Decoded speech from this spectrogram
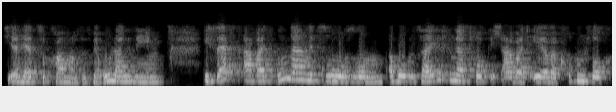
hierher zu kommen, also es ist mir unangenehm. Ich selbst arbeite ungern mit so, so einem erhobenen Zeigefingerdruck, ich arbeite eher über Gruppendruck,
